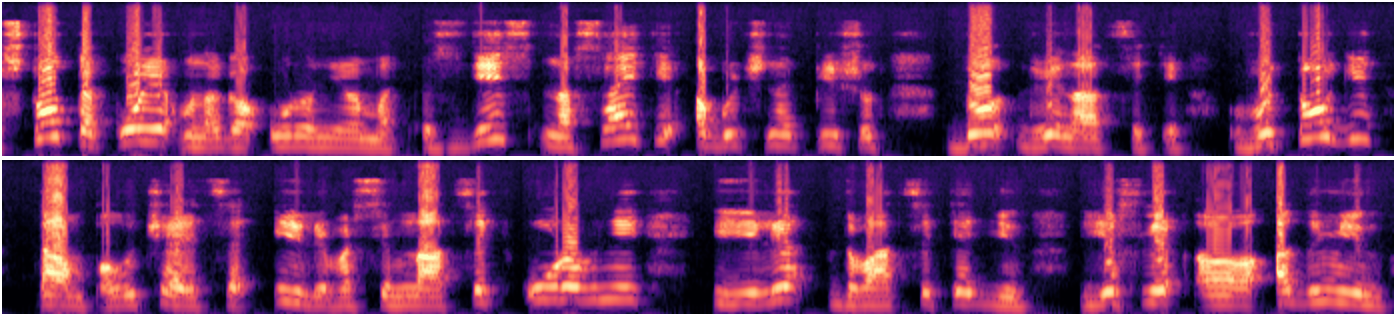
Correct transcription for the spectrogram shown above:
что такое многоуровневая? Здесь на сайте обычно пишут до 12. В итоге там получается или 18 уровней, или 21. Если э, админ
